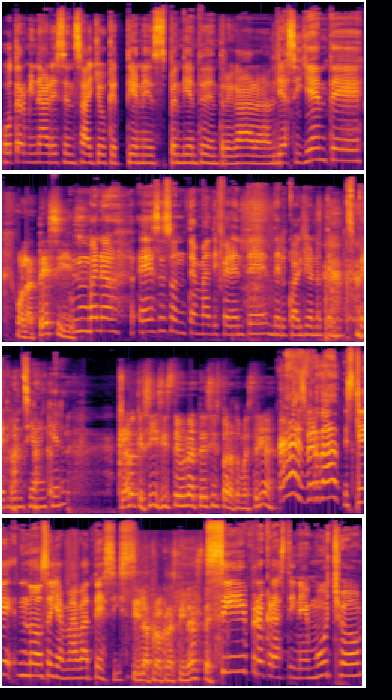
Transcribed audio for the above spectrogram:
o terminar ese ensayo que tienes pendiente de entregar al día siguiente. O la tesis. Bueno, ese es un tema diferente del cual yo no tengo experiencia, Ángel. Claro que sí, hiciste una tesis para tu maestría. Ah, es verdad. Es que no se llamaba tesis. ¿Y la procrastinaste? Sí, procrastiné mucho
